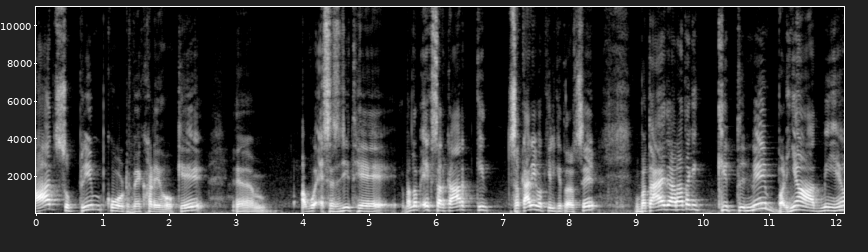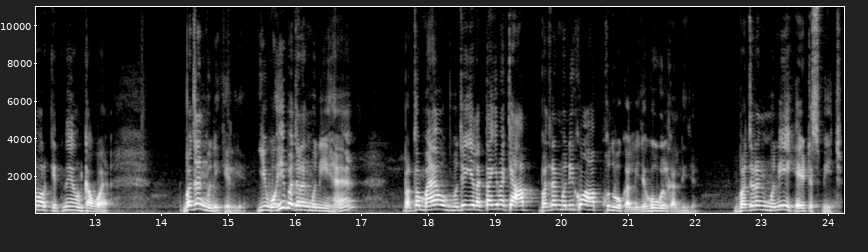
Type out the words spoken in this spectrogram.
आज सुप्रीम कोर्ट में खड़े होके अब वो एसएसजी थे मतलब एक सरकार की, सरकारी वकील की तरफ़ से बताया जा रहा था कि कितने बढ़िया आदमी हैं और कितने उनका वो है, बजरंग मुनि के लिए। ये वही बजरंग मुनि हैं मतलब मैं, मुझे ये लगता है कि मैं, क्या आप बजरंग मुनि को आप खुद वो कर लीजिए, गूगल कर लीजिए। बजरंग मुनि हेट स्पीच।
